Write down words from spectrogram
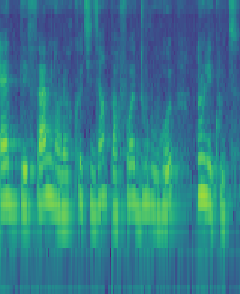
aide des femmes dans leur quotidien parfois douloureux. On l'écoute.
